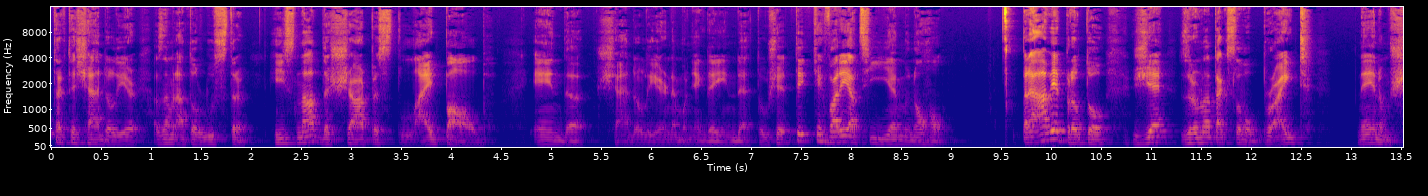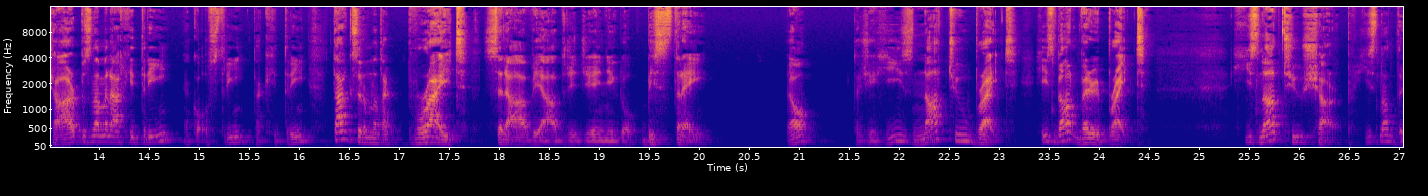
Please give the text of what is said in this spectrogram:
tak to je chandelier a znamená to lustr. He's not the sharpest light bulb in the chandelier nebo někde jinde. To už je, těch variací je mnoho. Právě proto, že zrovna tak slovo bright nejenom sharp znamená chytrý, jako ostrý, tak chytrý, tak zrovna tak bright se dá vyjádřit, že je někdo bystrej. Jo? Takže he's not too bright. He's not very bright. He's not too sharp. He's not the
